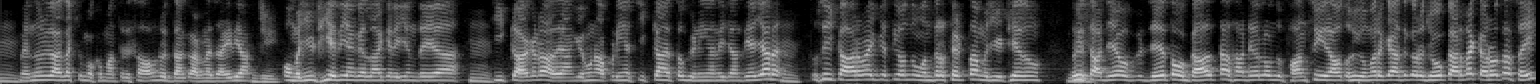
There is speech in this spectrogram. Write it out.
ਮੈਨੂੰ ਨਹੀਂ ਲੱਗਦਾ ਕਿ ਮੁੱਖ ਮੰਤਰੀ ਸਾਹਿਬ ਨੂੰ ਇਦਾਂ ਕਰਨਾ ਚਾਹੀਦਾ। ਉਹ ਮਜੀਠੀਏ ਦੀਆਂ ਗੱਲਾਂ ਕਰੀ ਜਾਂਦੇ ਆ ਚੀਕਾਂ ਕਢਾ ਦੇਾਂਗੇ ਹੁਣ ਆਪਣੀਆਂ ਚੀਕਾਂ ਇੱਥੋਂ ਗਿਣੀਆਂ ਨਹੀਂ ਜਾਂਦੀਆਂ। ਯਾਰ। ਤੁਸੀਂ ਕਾਰਵਾਈ ਕੀਤੀ ਉਹਨੂੰ ਅੰਦਰ ਸਿੱਟਤਾ ਮਜੀਠੀਏ ਤੋਂ। ਤੁਸੀਂ। ਸਾਡੇ ਜੇ ਤੋਂ ਗਲਤ ਆ ਸਾਡੇ ਵੱਲੋਂ ਫਾਂਸੀ ਲਾਓ ਤੁਸੀਂ ਉਮਰ ਕੈਦ ਕਰੋ ਜੋ ਕਰਨਾ ਕਰੋ ਤਾਂ ਸਹੀ।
